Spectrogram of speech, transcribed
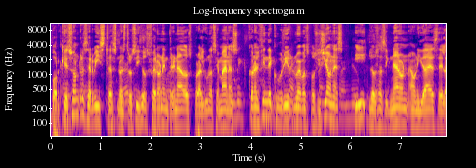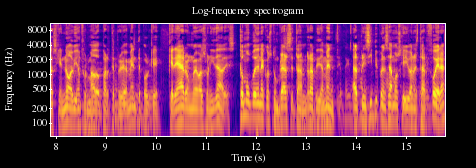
Porque son reservistas, nuestros hijos fueron entrenados por algunas semanas con el fin de cubrir nuevas posiciones y los asignaron a unidades de las que no habían formado parte previamente porque crearon nuevas unidades. ¿Cómo pueden acostumbrarse tan rápidamente? Al principio pensamos que iban a estar fuera,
